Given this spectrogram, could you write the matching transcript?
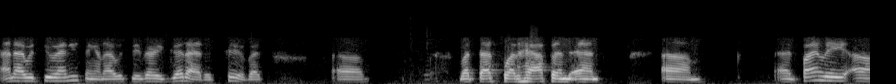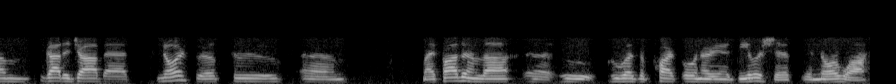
and I would do anything and I would be very good at it too. But uh, but that's what happened and um, and finally um, got a job at Northrop through um, my father-in-law, uh, who who was a part owner in a dealership in Norwalk,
